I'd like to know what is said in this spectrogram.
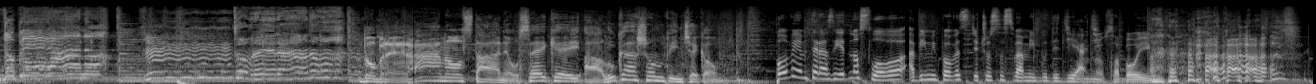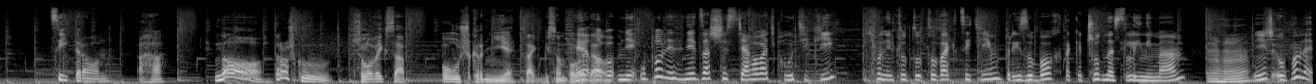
Dobré ráno. Mm, dobré ráno. Dobré ráno s Táňou Sékej a Lukášom Pinčekom. Poviem teraz jedno slovo a vy mi povedzte, čo sa s vami bude diať. No sa bojím. Citrón. Aha. No, trošku človek sa pouškrnie, tak by som povedal. lebo mne úplne hneď začne stiahovať kútiky. Úplne to, to, to tak cítim pri zuboch, také čudné sliny mám. Uh-huh. Nič, úplne...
